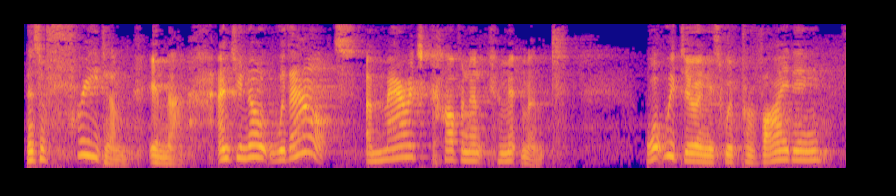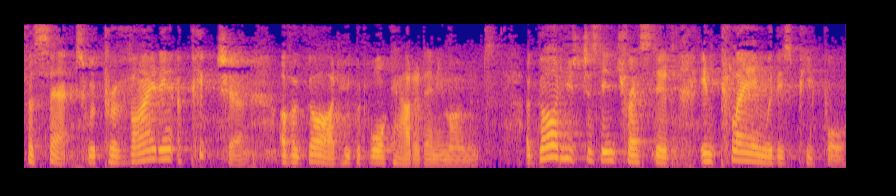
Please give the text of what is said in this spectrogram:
There's a freedom in that. And you know, without a marriage covenant commitment, what we're doing is we're providing for sex, we're providing a picture of a God who could walk out at any moment. A God who's just interested in playing with his people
